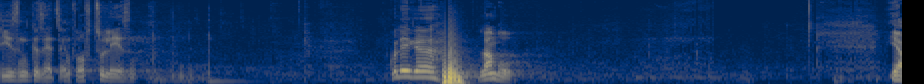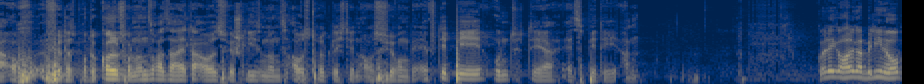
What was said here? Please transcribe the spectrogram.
diesen Gesetzentwurf zu lesen. Kollege Lambrou. Ja, auch für das Protokoll von unserer Seite aus. Wir schließen uns ausdrücklich den Ausführungen der FDP und der SPD an. Kollege Holger Bellino.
